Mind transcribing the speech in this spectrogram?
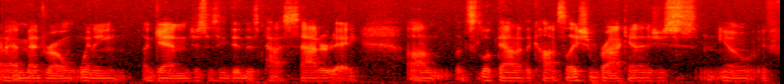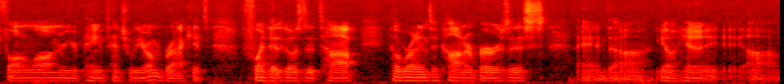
and I have Medro winning again, just as he did this past Saturday. Um, let's look down at the consolation bracket. As you you know, if you're following along or you're paying attention with your own brackets, Fuentes goes to the top. He'll run into Connor Burzis, and uh, you know he um,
